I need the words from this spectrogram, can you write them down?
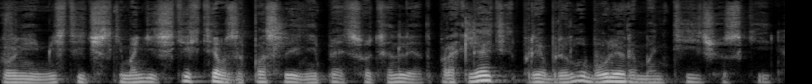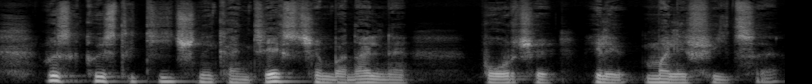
в ней мистически-магических тем за последние пять сотен лет проклятие приобрело более романтический, высокоэстетичный контекст, чем банальная порча или малефиция.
